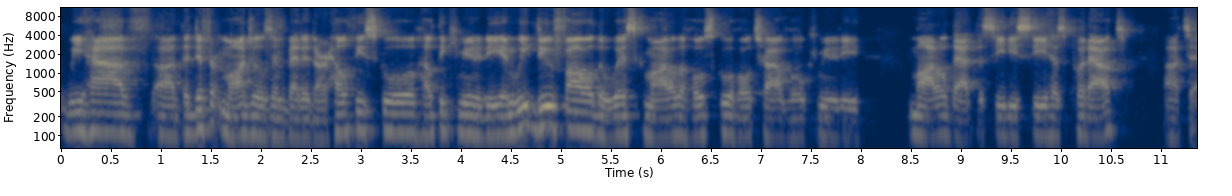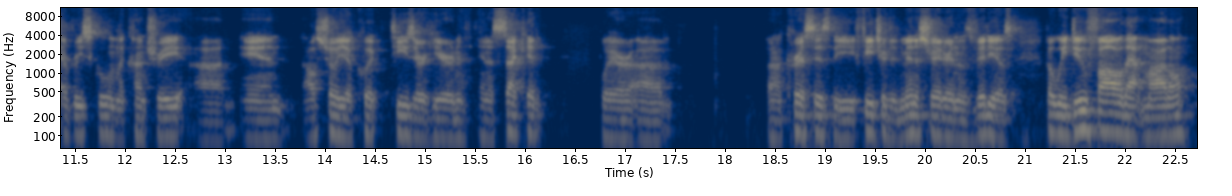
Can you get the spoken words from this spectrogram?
we have uh, the different modules embedded our healthy school healthy community and we do follow the WSCC model the whole school whole child whole community model that the cdc has put out uh, to every school in the country uh, and i'll show you a quick teaser here in, in a second where uh, chris is the featured administrator in those videos but we do follow that model.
